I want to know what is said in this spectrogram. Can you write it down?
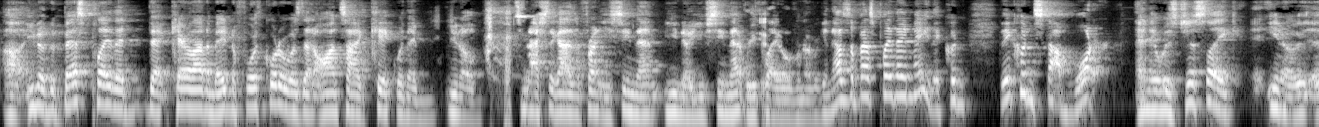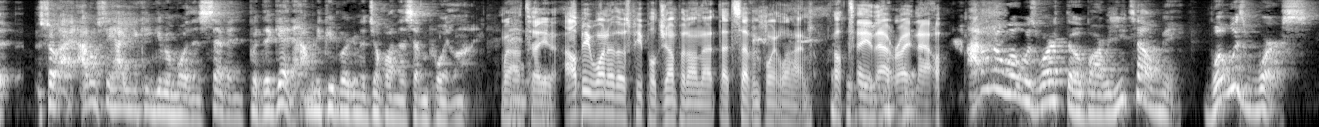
uh, you know, the best play that, that Carolina made in the fourth quarter was that onside kick when they, you know, smashed the guys in front. You've seen that, you know, you've seen that replay over and over again. That was the best play they made. They couldn't, they couldn't stop water. And it was just like, you know, uh, so I, I don't see how you can give them more than seven. But again, how many people are going to jump on the seven point line? Well, I'll tell you, I'll be one of those people jumping on that that seven point line. I'll tell you that right now. I don't know what was worse though, Barbara. You tell me. What was worse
